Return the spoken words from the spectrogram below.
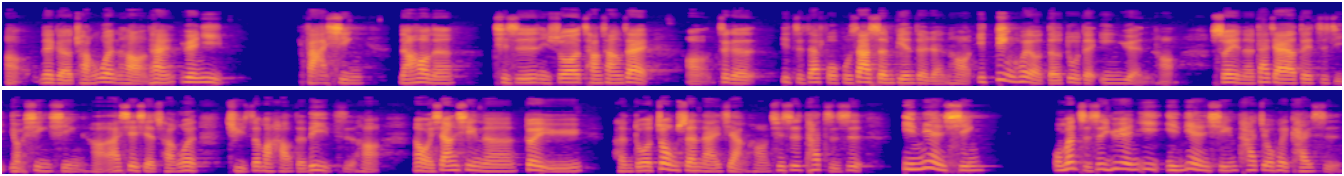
啊那个传问哈，他愿意发心，然后呢，其实你说常常在啊这个一直在佛菩萨身边的人哈，一定会有得度的因缘哈，所以呢，大家要对自己有信心哈。啊，谢谢传问举这么好的例子哈，那我相信呢，对于很多众生来讲，哈，其实他只是一念心，我们只是愿意一念心，他就会开始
